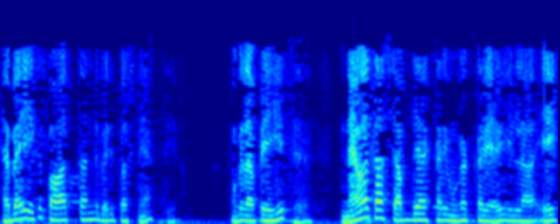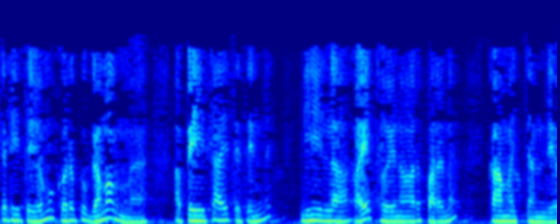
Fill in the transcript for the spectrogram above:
හැබැයි ඒක පවත්වන්න බැරි ප්‍රශ්නයක් තියෙනවා. මොකද අපේ හිත නැවත ශබ්දයක් හරි මොකක් හරි ඇවිල්ලා ඒකට හිත යොමු කරපු ගමන්ම අපේ හිත ආයෙත් එතෙන්ද ගිහිල්ලා ආයෙත් හොයනවා අර පරණ කාමච්ඡන්දය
